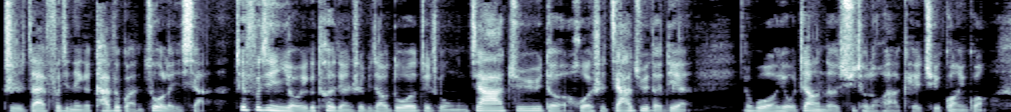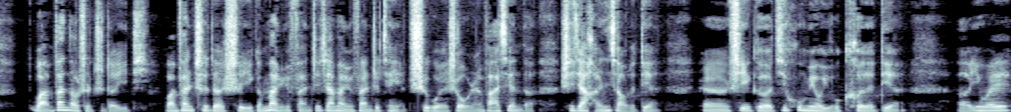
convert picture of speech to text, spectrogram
只在附近的一个咖啡馆坐了一下。这附近有一个特点是比较多这种家居的或者是家具的店，如果有这样的需求的话，可以去逛一逛。晚饭倒是值得一提，晚饭吃的是一个鳗鱼饭，这家鳗鱼饭之前也吃过，也是偶然发现的，是一家很小的店，嗯，是一个几乎没有游客的店。呃，因为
